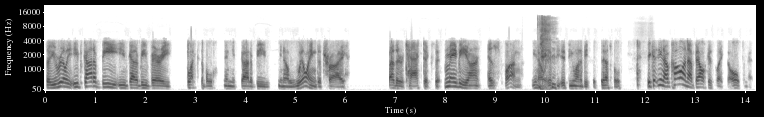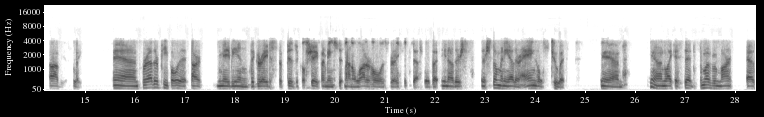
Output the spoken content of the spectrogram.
so you really you've got to be you've got to be very flexible and you've got to be you know willing to try other tactics that maybe aren't as fun. You know, if if you want to be successful, because you know calling up elk is like the ultimate, obviously. And for other people that aren't maybe in the greatest of physical shape. I mean, sitting on a water hole is very successful, but you know, there's there's so many other angles to it, and you know, and like I said, some of them aren't as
